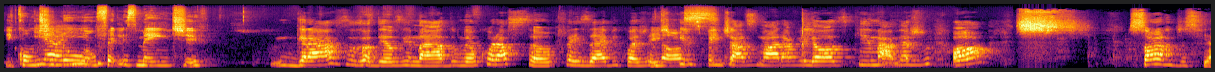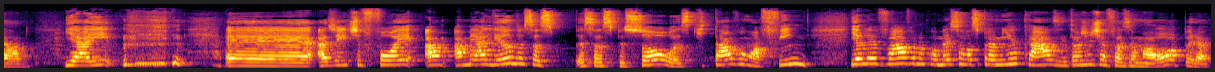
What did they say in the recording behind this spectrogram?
E continuam, e aí, felizmente. Graças a Deus, Iná, do meu coração, que fez Hebe com a gente, Nossa. aqueles penteados maravilhosos que Iná me ajudou. Ó, só no desfiado. E aí, é, a gente foi amealhando essas, essas pessoas que estavam afim e eu levava no começo elas para minha casa. Então a gente ia fazer uma ópera,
